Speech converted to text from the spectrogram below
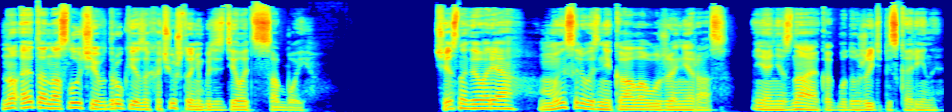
Но это на случай, вдруг я захочу что-нибудь сделать с собой. Честно говоря, мысль возникала уже не раз. Я не знаю, как буду жить без Карины.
